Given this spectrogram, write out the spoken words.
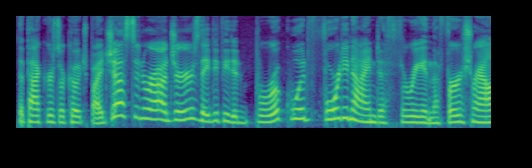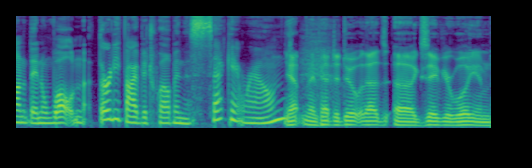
The Packers are coached by Justin Rogers. They defeated Brookwood 49 to 3 in the first round, then Walton 35 to 12 in the second round. Yep, and they've had to do it without uh, Xavier Williams,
